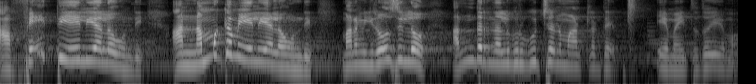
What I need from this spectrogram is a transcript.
ఆ ఫెయిత్ ఏలియాలో ఉంది. ఆ నమ్మకం ఏలియాలో ఉంది. మనం ఈ రోజుల్లో అందరు నలుగురు కూర్చొని మాట్లాడితే ఏమవుతుందో ఏమో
